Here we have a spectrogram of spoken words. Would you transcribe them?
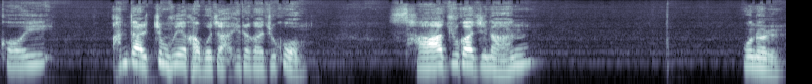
거의 한 달쯤 후에 가보자 이래가지고 4주가 지난 오늘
